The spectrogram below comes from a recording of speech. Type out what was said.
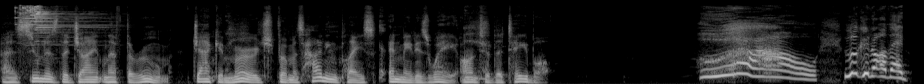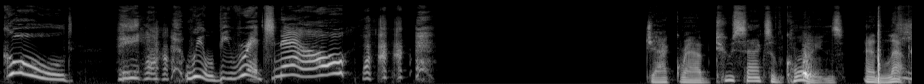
As soon as the giant left the room, Jack emerged from his hiding place and made his way onto the table. Look at all that gold! we will be rich now! Jack grabbed two sacks of coins and leapt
